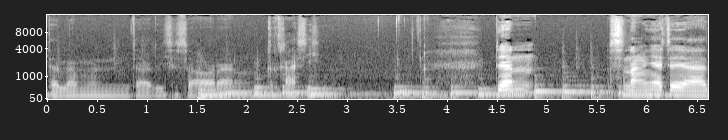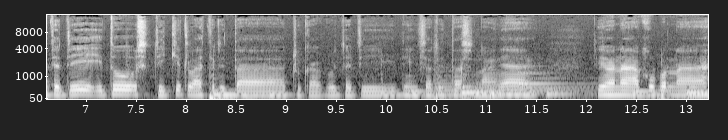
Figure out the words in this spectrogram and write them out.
dalam mencari seseorang kekasih dan senangnya aja ya. Jadi itu sedikit lah cerita dukaku. Jadi ini cerita senangnya di mana aku pernah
